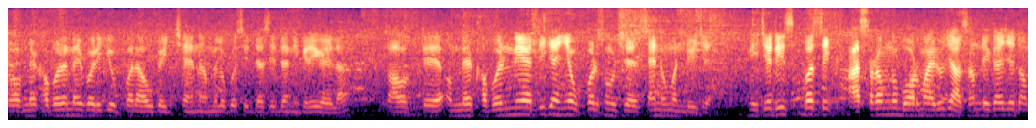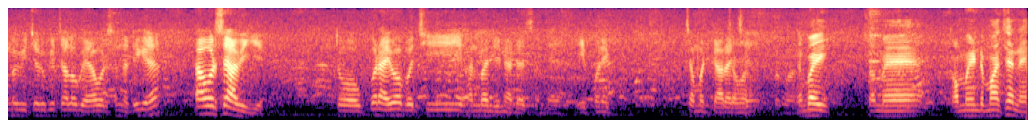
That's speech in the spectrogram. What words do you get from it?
તો અમને ખબર નહીં પડી કે ઉપર આવું કંઈક છે અને અમે લોકો સીધા સીધા નીકળી ગયેલા. તો આ વખતે અમને ખબર નહીં હતી કે અહીંયા ઉપર શું છે શેનું મંદિર છે. નીચેથી બસ એક આશ્રમનું બોર્ડ માર્યું છે આશ્રમ દેખાય છે. તો અમે વિચાર્યું કે ચાલો ગયા વર્ષે નથી ગયા આ વર્ષે આવી ગયા. તો ઉપર આવ્યા પછી હનુમાનજીના દર્શન થયા. એ પણ એક ચમત્કાર છે. ભાઈ તમે કમેન્ટમાં છે ને,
